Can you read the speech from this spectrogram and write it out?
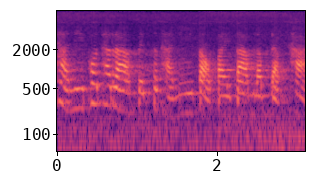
ถานีโพธารามเป็นสถานีต่อไปตามลำดับค่ะ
